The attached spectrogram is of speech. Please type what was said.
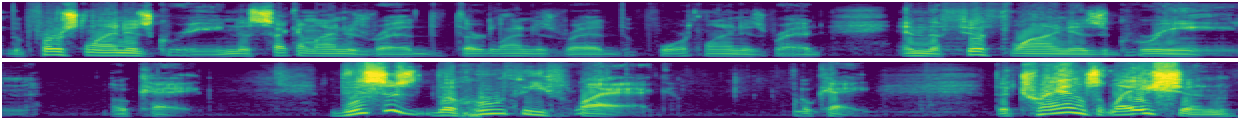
The first line is green, the second line is red, the third line is red, the fourth line is red, and the fifth line is green. Okay. This is the Houthi flag. Okay. The translation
